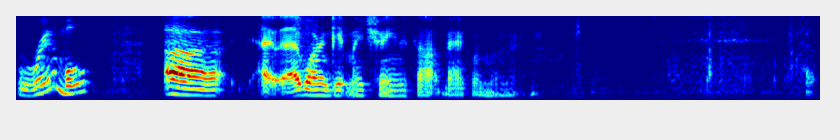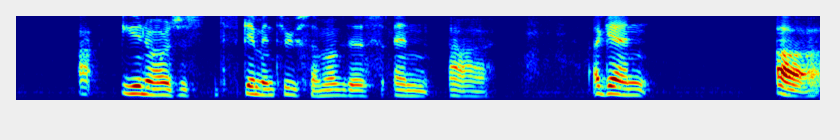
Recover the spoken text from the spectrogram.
ramble. Uh, I, I want to get my train of thought back one moment. You know, I was just skimming through some of this, and uh, again, uh,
